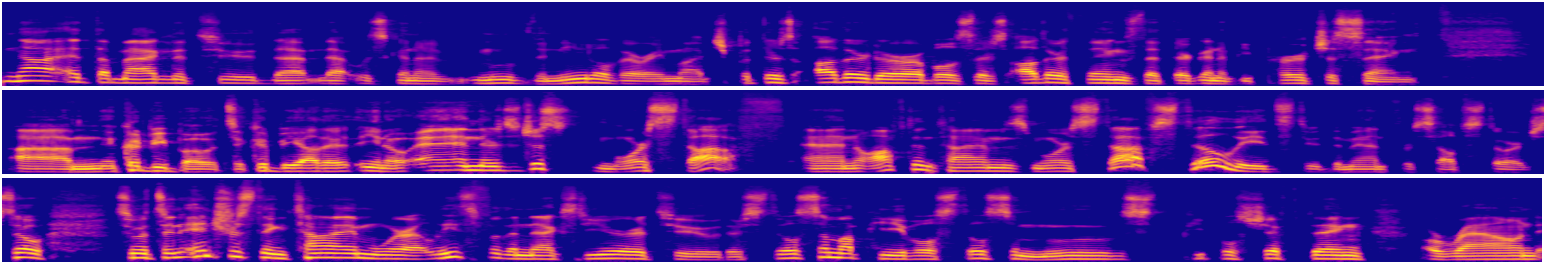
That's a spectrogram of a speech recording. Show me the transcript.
not at the magnitude that that was going to move the needle very much but there's other durables there's other things that they're going to be purchasing um, it could be boats, it could be other, you know, and there's just more stuff. And oftentimes more stuff still leads to demand for self-storage. So so it's an interesting time where at least for the next year or two, there's still some upheaval, still some moves, people shifting around,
